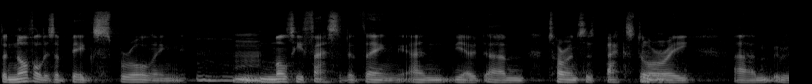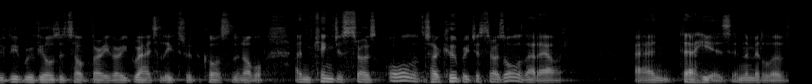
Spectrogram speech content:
The novel is a big, sprawling, multifaceted thing, and you know um, Torrance's backstory um, re- reveals itself very, very gradually through the course of the novel. And King just throws all of, sorry, Kubrick just throws all of that out, and there he is in the middle of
